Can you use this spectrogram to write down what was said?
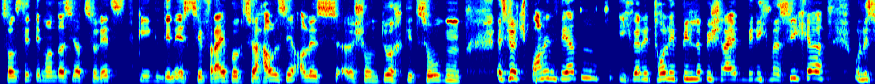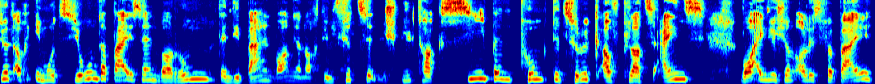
Sonst hätte man das ja zuletzt gegen den SC Freiburg zu Hause alles äh, schon durchgezogen. Es wird spannend werden. Ich werde tolle Bilder beschreiben, bin ich mir sicher. Und es wird auch Emotion dabei sein. Warum? Denn die Bayern waren ja nach dem 14. Spieltag sieben Punkte zurück auf Platz eins. War eigentlich schon alles vorbei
